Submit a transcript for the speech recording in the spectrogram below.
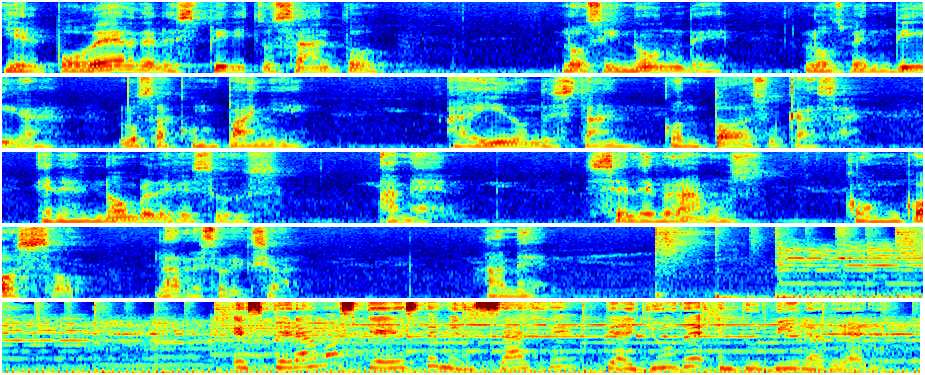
y el poder del Espíritu Santo los inunde, los bendiga, los acompañe ahí donde están, con toda su casa. En el nombre de Jesús. Amén. Celebramos con gozo la resurrección. Amén. Esperamos que este mensaje te ayude en tu vida diaria.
